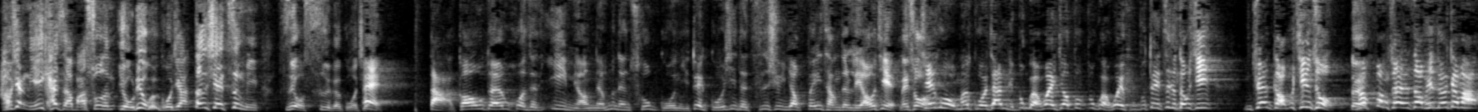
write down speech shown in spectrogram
好像你一开始要把它说成有六个国家，但是现在证明只有四个国家。哎，打高端或者疫苗能不能出国，你对国际的资讯要非常的了解。没错。结果我们国家，你不管外交部，不管卫福部，对这个东西你居然搞不清楚，然后放出来的照片都在干嘛？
